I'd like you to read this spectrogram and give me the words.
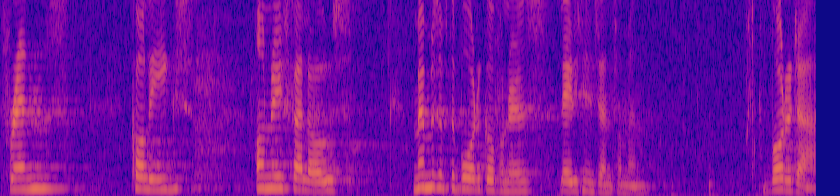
friends, colleagues, honorary fellows, members of the Board of Governors, ladies and gentlemen. Borda.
